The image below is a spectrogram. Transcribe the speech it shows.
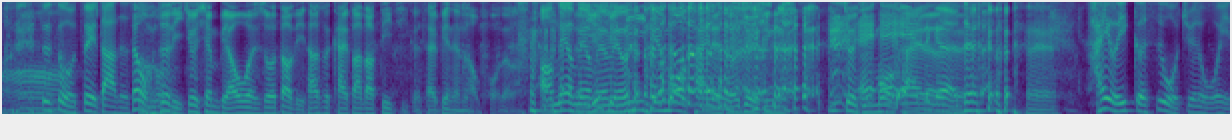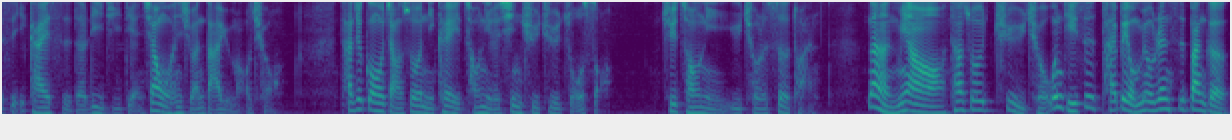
这是我最大的收获。但我们这里就先不要问说到底他是开发到第几个才变成老婆的了。哦，没有没有没有没有第一间陌开的时候就已经 就已经陌开了。这个对对。对，还有一个是我觉得我也是一开始的利基点，像我很喜欢打羽毛球，他就跟我讲说，你可以从你的兴趣去着手，去从你羽球的社团，那很妙哦。他说去羽球，问题是台北我没有认识半个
